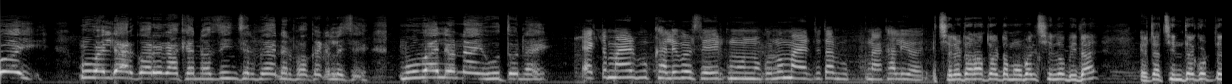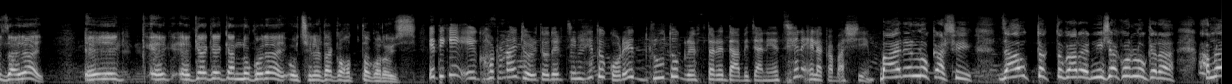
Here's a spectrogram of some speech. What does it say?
কই? মোবাইলটা আর ঘরে রাখে না জিন্সের ফ্যানের পকেটে লেছে। মোবাইলও নাই হুতো নাই। একটা মায়ের বুক খালি করছে এরকম অন্য কোনো মায়ের যদি তার বুক না খালি হয়। ছেলেটার তো একটা মোবাইল ছিল বিদায় এটা চিন্তা করতে যাই এই একে একে করে ওই ছেলেটাকে হত্যা করা হয়েছে। এদিকে এই ঘটনায় জড়িতদের চিহ্নিত করে দ্রুত গ্রেফতারের দাবি জানিয়েছেন এলাকাবাসী। বাইরের লোক আসি যা উত্তক্ত করে নিশাখোর লোকেরা। আমরা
